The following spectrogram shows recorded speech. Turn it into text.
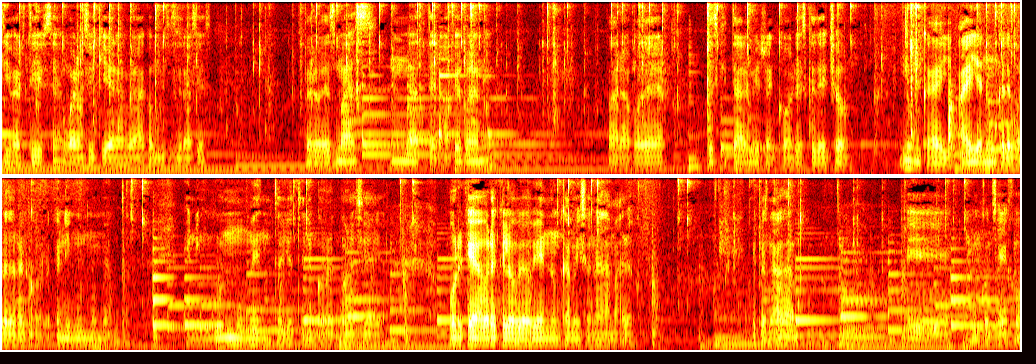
divertirse, bueno si quieren, ¿verdad? Con muchas gracias. Pero es más una terapia para mí para poder desquitar mis rencores, que de hecho nunca a ella nunca le guardo rencor, en ningún momento. En ningún momento yo tengo rencor hacia ella. Porque ahora que lo veo bien nunca me hizo nada malo. Y pues nada, eh, consejo,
